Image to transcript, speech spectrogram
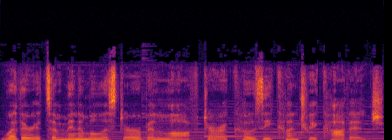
whether it's a minimalist urban loft or a cozy country cottage.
